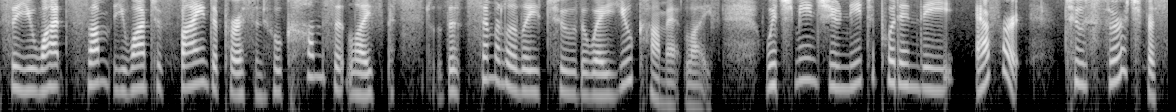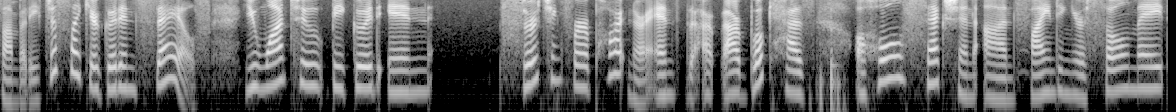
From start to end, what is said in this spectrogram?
So you want some you want to find a person who comes at life similarly to the way you come at life, which means you need to put in the effort to search for somebody, just like you're good in sales. You want to be good in searching for a partner. And our, our, book has a whole section on finding your soulmate,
